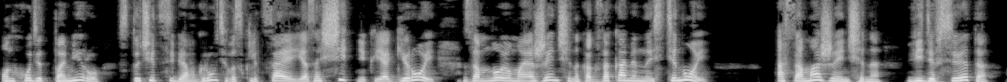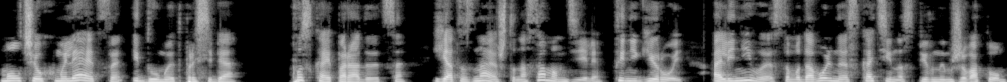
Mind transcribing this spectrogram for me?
Он ходит по миру, стучит себя в грудь, восклицая «Я защитник, я герой, за мною моя женщина, как за каменной стеной». А сама женщина, видя все это, молча ухмыляется и думает про себя. Пускай порадуется, я-то знаю, что на самом деле ты не герой, а ленивая, самодовольная скотина с пивным животом,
